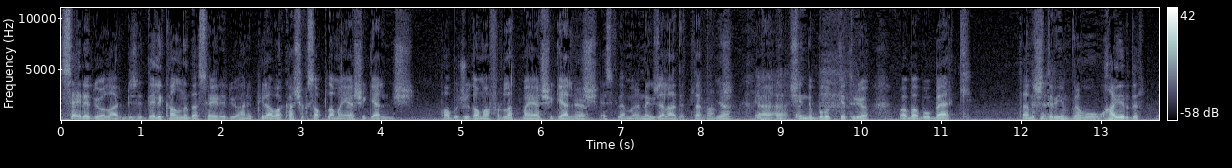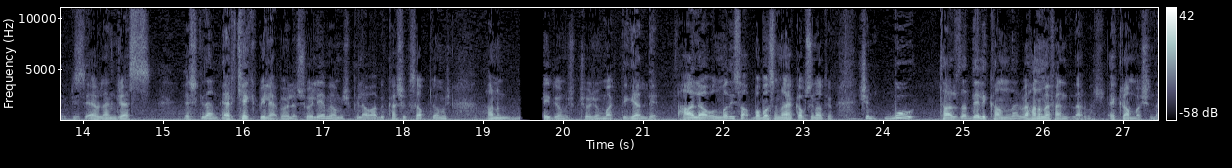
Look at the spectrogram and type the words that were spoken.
seyrediyorlar bizi. Delikanlı da seyrediyor. Hani pilava kaşık saplama yaşı gelmiş. Pabucu dama fırlatma yaşı gelmiş. Eskiden böyle ne güzel adetler varmış. Ya. şimdi bulut getiriyor. Baba bu Berk tanıştırayım. Ve o hayırdır biz evleneceğiz. Eskiden erkek bile böyle söyleyemiyormuş. Pilava bir kaşık saplıyormuş. Hanım ne diyormuş çocuğun vakti geldi. Hala olmadıysa babasının ayakkabısını atıyor. Şimdi bu tarzda delikanlılar ve hanımefendiler var ekran başında.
